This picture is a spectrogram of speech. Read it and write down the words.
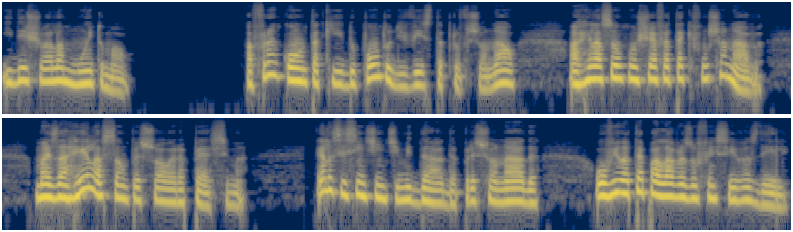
e deixou ela muito mal. A Fran conta que, do ponto de vista profissional, a relação com o chefe até que funcionava, mas a relação pessoal era péssima. Ela se sentia intimidada, pressionada, ouviu até palavras ofensivas dele.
